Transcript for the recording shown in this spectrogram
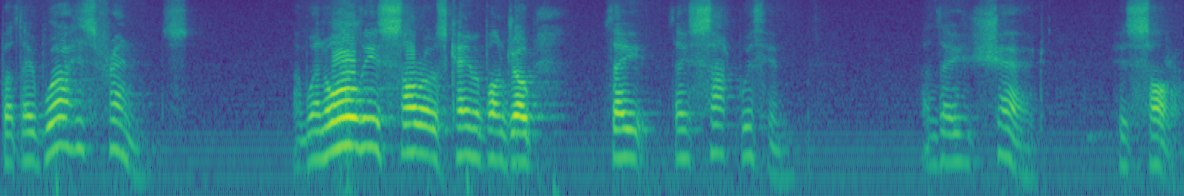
but they were his friends. And when all these sorrows came upon Job, they, they sat with him and they shared his sorrow.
